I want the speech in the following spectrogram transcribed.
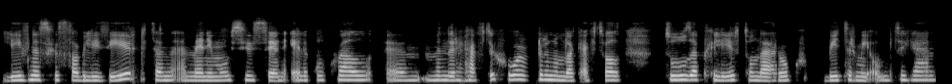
leven is gestabiliseerd en, en, mijn emoties zijn eigenlijk ook wel um, minder heftig geworden, omdat ik echt wel tools heb geleerd om daar ook beter mee om te gaan.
